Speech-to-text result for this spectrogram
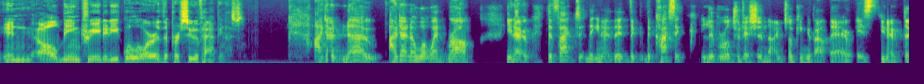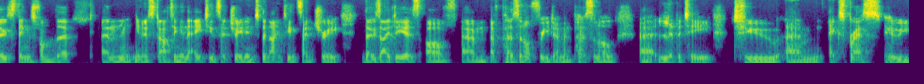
in all being created equal or the pursuit of happiness? I don't know. I don't know what went wrong you know the fact that you know the, the, the classic liberal tradition that i'm talking about there is you know those things from the um you know starting in the 18th century and into the 19th century those ideas of um, of personal freedom and personal uh, liberty to um, express who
